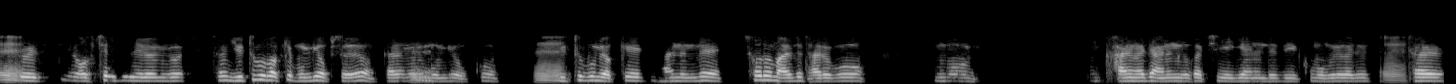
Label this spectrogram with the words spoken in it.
예. 그 업체들 이런 거 저는 유튜브밖에 본 게 없어요. 다른 거는 네. 본게 없고 예. 유튜브 몇 개 봤는데 서로 말도 다르고 뭐 가능하지 않은 것 같이 얘기하는 데도 있고 뭐 그래가지고 예. 잘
